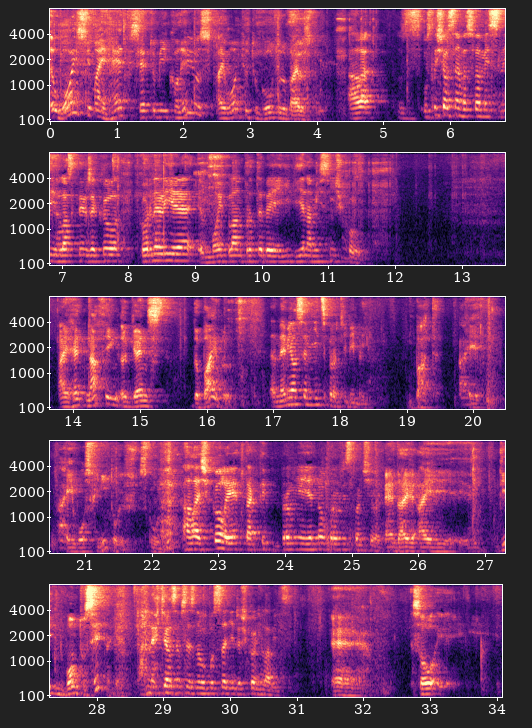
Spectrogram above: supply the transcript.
a voice in my head said to me, Cornelius, I want you to go to the Bible school. Ale uslyšel jsem ve své mysli hlas, který řekl, Cornelie, můj plán pro tebe je jít je na místní školu. I had nothing against the Bible, Neměl jsem nic proti Biblii. but I, I was finito with school. Ale školy, tak ty pro mě jednou provždy skončily. And I, I didn't want to sit again. A nechtěl jsem se znovu posadit do školních lavic. Uh, so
